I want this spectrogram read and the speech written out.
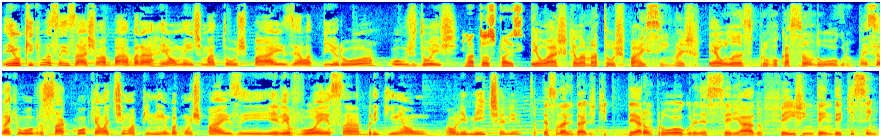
E o que, que vocês acham? A Bárbara realmente matou os pais? Ela pirou? Ou os dois? Matou os pais. Eu acho que ela matou os pais, sim, mas é o lance, provocação do ogro. Mas será que o ogro sacou que ela tinha uma pinimba com os pais e elevou essa briguinha ao, ao limite ali? Essa personalidade que deram pro ogro nesse seriado fez entender que sim.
